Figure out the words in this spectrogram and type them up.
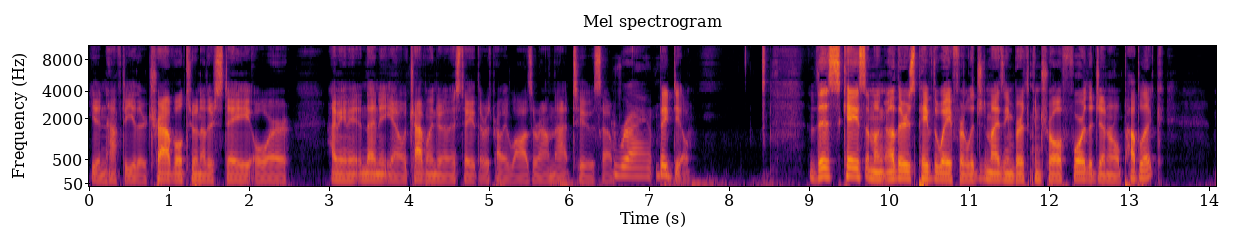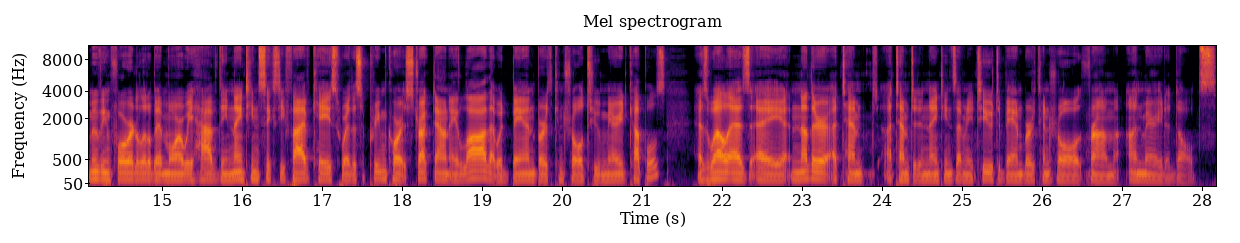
You didn't have to either travel to another state or, I mean, and then you know, traveling to another state, there was probably laws around that too. So Right. Big deal. This case, among others, paved the way for legitimizing birth control for the general public. Moving forward a little bit more, we have the 1965 case where the Supreme Court struck down a law that would ban birth control to married couples, as well as a, another attempt attempted in 1972 to ban birth control from unmarried adults.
